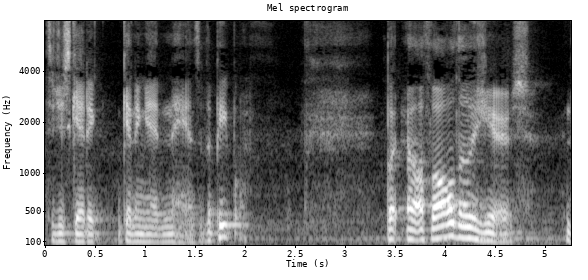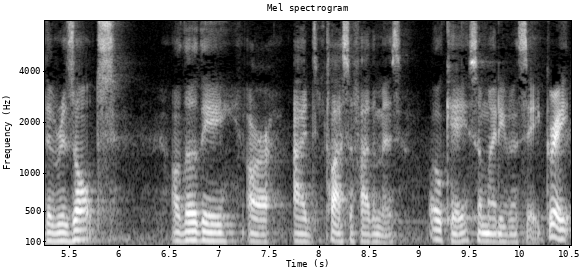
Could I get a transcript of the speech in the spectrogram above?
to just get it, getting it in the hands of the people. But of all those years, the results, although they are, I'd classify them as okay, some might even say great,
